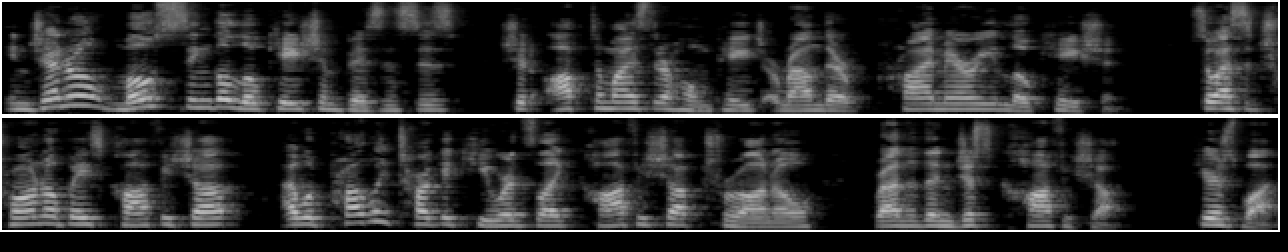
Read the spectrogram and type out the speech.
In general, most single location businesses should optimize their homepage around their primary location. So as a Toronto-based coffee shop, I would probably target keywords like coffee shop Toronto rather than just coffee shop. Here's why.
